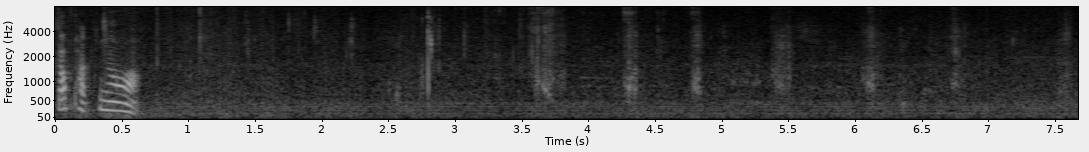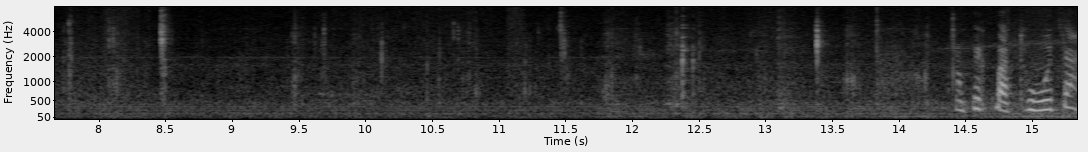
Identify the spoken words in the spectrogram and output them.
ก็ผักนอก น้ำพริกปลาทูจ้ะ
